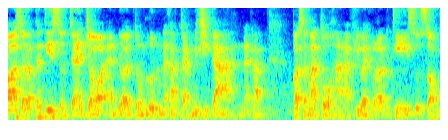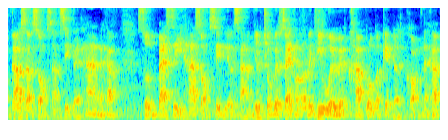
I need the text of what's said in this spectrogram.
ก็สำหรับท่านที่สนใจจอ Android ตรงรุ่นนะครับจากมิชิก้านะครับก็สามารถโทรหา p ีวของเราได้ที่ 029323485 นะครับ 08452413เยี่ยมชมเว็บไซต์ของเราได้ที่ www.carpromarket.com นะครับ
